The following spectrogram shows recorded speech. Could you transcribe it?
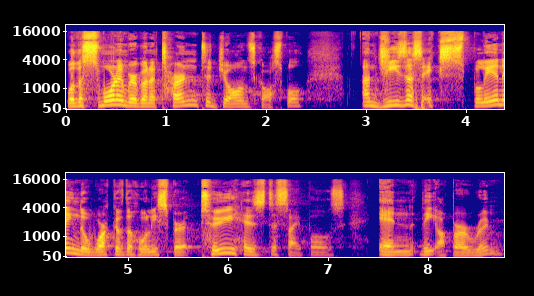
Well, this morning we're going to turn to John's Gospel and Jesus explaining the work of the Holy Spirit to his disciples in the upper room.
